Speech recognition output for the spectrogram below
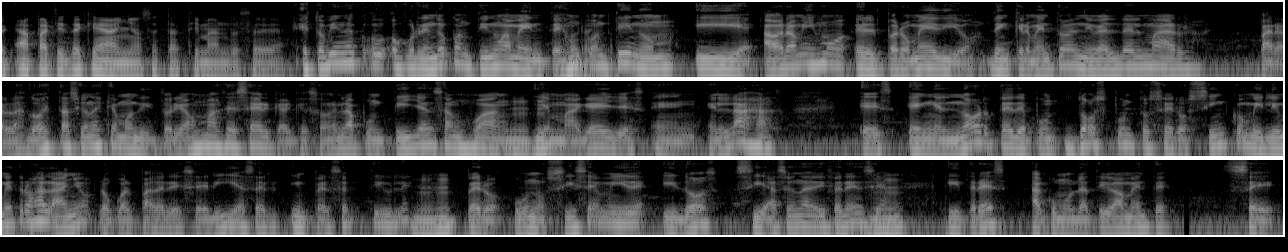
¿A partir de qué año se está estimando ese...? Esto viene ocurriendo continuamente, es un continuum y ahora mismo el promedio de incremento del nivel del mar para las dos estaciones que monitoreamos más de cerca, que son en La Puntilla en San Juan y en Magueyes en, en Lajas, es en el norte de 2.05 milímetros al año, lo cual parecería ser imperceptible, pero uno sí se mide y dos sí hace una diferencia y tres acumulativamente se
